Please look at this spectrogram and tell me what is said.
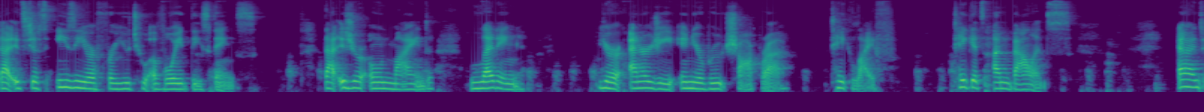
That it's just easier for you to avoid these things. That is your own mind letting your energy in your root chakra take life, take its unbalance. And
